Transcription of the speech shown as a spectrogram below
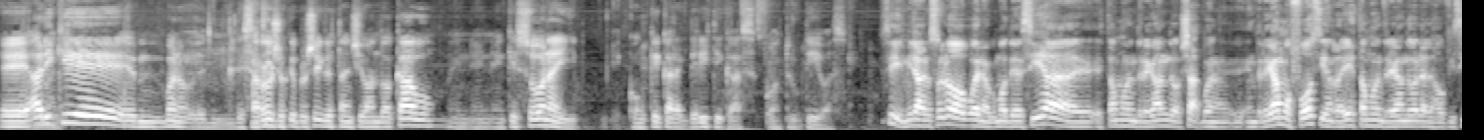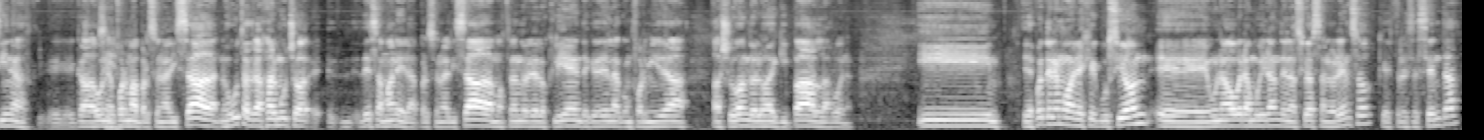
Eh, Ari, ¿qué em, bueno, desarrollos, qué proyectos están llevando a cabo? ¿En, qué zona y con qué características constructivas? Sí, mira, nosotros, bueno, como te decía, eh, estamos entregando, ya, bueno, entregamos FOS y en realidad estamos entregando ahora las oficinas, eh, cada una de forma personalizada. Nos gusta trabajar mucho de esa manera, personalizada, mostrándole a los clientes que den la conformidad, ayudándolos a equiparlas, bueno. Y, después tenemos en ejecución eh, una obra muy grande en la ciudad de San Lorenzo, que es 360.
